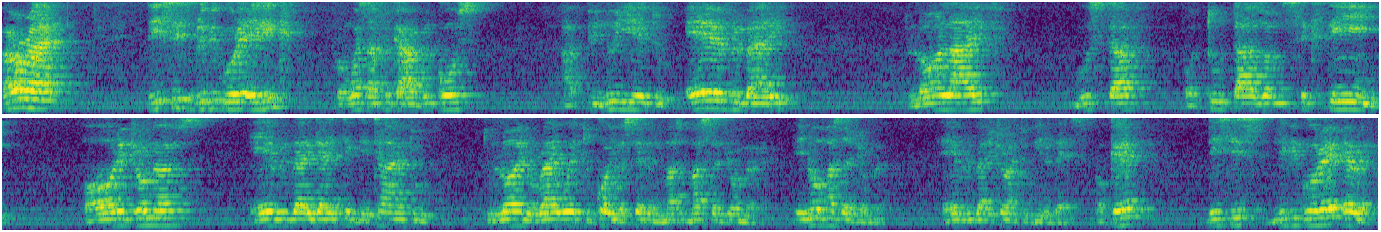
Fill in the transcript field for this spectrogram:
All right. This is Blibi Gore Eric from West Africa, Ivory Coast. Happy New Year to everybody. Long life, good stuff for 2016. All the drummers, everybody got to take the time to, to learn the right way to call yourself a master drummer. You know, master drummer. Everybody trying to be the best. Okay? This is Libigore Eric.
